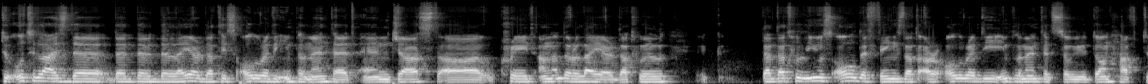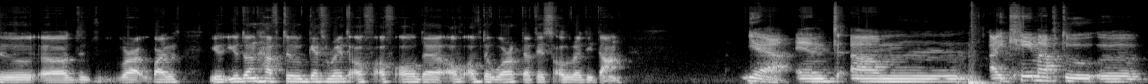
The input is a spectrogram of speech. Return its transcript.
to utilize the, the, the, the, layer that is already implemented and just uh, create another layer that will that that will use all the things that are already implemented so you don't have to uh, while you, you don't have to get rid of, of all the of, of the work that is already done. Yeah and um, i came up to uh,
